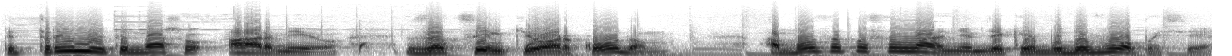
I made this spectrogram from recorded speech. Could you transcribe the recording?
підтримуйте нашу армію за цим QR-кодом або за посиланням, яке буде в описі,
